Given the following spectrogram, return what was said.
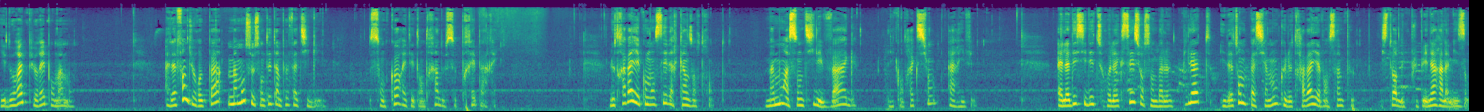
et dorade purée pour maman. À la fin du repas, maman se sentait un peu fatiguée. Son corps était en train de se préparer. Le travail a commencé vers 15h30. Maman a senti les vagues, les contractions arriver. Elle a décidé de se relaxer sur son ballon de pilote et d'attendre patiemment que le travail avance un peu, histoire d'être plus peinard à la maison.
